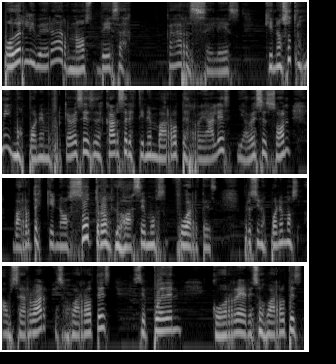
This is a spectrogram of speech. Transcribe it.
poder liberarnos de esas cárceles que nosotros mismos ponemos, porque a veces esas cárceles tienen barrotes reales y a veces son barrotes que nosotros los hacemos fuertes. Pero si nos ponemos a observar, esos barrotes se pueden correr, esos barrotes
